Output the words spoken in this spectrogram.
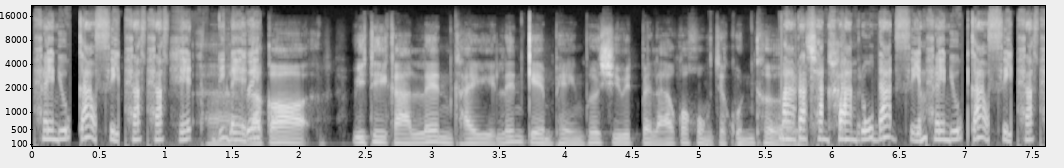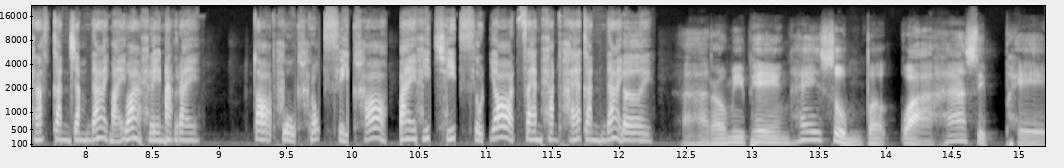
เพลงยุคเก้าสี่พลัสพลัสเฮดอ่าดิเลเวแล้ลวก็ วิธีการเล่นใครเล่นเกมเพลงเพื่อชีวิตไปแล้วก็คงจะคุ้นเคย มาประชันความรู้ด้านเสียงเพลงยุคเก้าสี่พลัสพลัสกันจำได้ไหมว่าเพลงอะไรตอบถูกครบสี่ข้อไปพิชิตสุดยอดแฟนพันธ์แท้กันได้เลยอ่าเรามีเพลงให้สุ่มกว่า 50 เพลง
